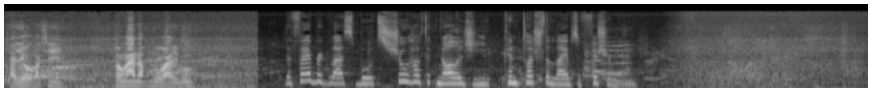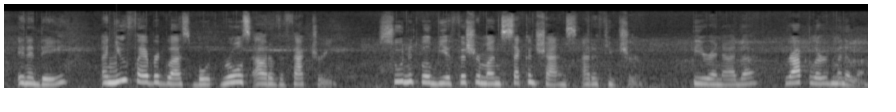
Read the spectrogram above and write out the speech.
sa'yo kasi ito anak buhay mo. The fiberglass boats show how technology can touch the lives of fishermen. In a day, a new fiberglass boat rolls out of the factory. Soon it will be a fisherman's second chance at a future. P. Renada, Rappler, Manila.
